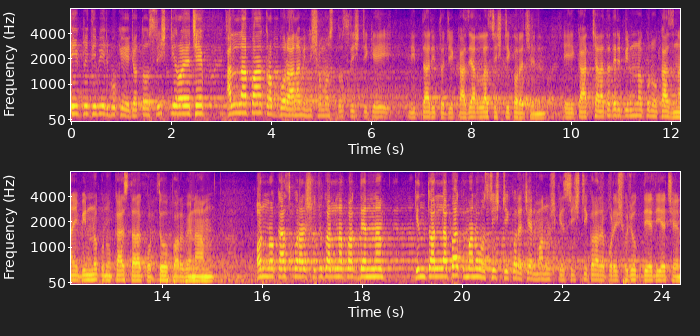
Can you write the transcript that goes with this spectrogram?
এই পৃথিবীর বুকে যত সৃষ্টি রয়েছে, আল্লাহ পাক রব্বর আলামিন সমস্ত সৃষ্টিকে নির্ধারিত যে কাজে আল্লাহ সৃষ্টি করেছেন, এই কাজ ছাড়া তাদের ভিন্ন কোনো কাজ নাই, ভিন্ন কোনো কাজ তারা করতেও পারবে না। অন্য কাজ করার সুযোগ আল্লাহ পাক দেন না, কিন্তু আল্লাহ পাক মানুষ সৃষ্টি করেছেন, মানুষকে সৃষ্টি করার পরে সুযোগ দিয়ে দিয়েছেন।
